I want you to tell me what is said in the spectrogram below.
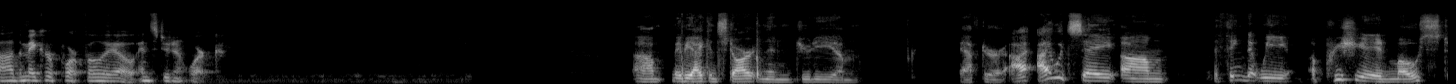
uh, the Maker portfolio and student work? Um, maybe I can start and then Judy um, after. I, I would say um, the thing that we appreciated most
